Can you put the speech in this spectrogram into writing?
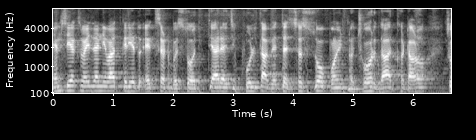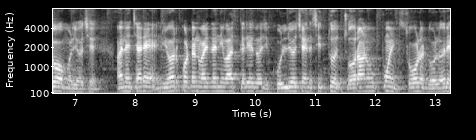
એમસીએક્સ વાયદાની વાત કરીએ તો એકસઠ બસો અત્યારે જ ખુલતા વેત જ છસો પોઈન્ટનો જોરદાર ઘટાડો જોવા મળ્યો છે. અને જ્યારે ન્યુયોર્ક કોટન વાયદાની વાત કરીએ તો હજી ખુલ્યો છે અને સીધો ચોરાણું પોઈન્ટ સોળ ડોલરે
